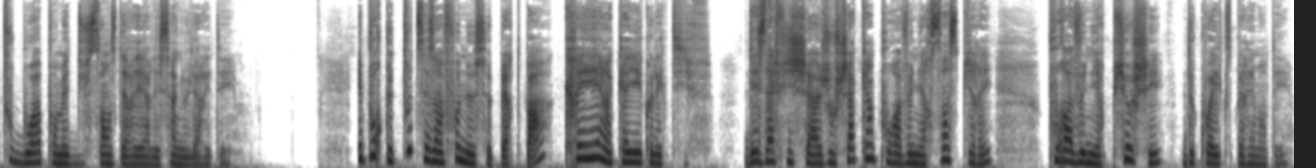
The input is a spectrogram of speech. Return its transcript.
tout bois pour mettre du sens derrière les singularités. Et pour que toutes ces infos ne se perdent pas, créez un cahier collectif, des affichages où chacun pourra venir s'inspirer, pourra venir piocher de quoi expérimenter.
